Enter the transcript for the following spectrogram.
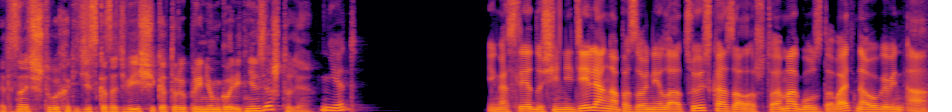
Это значит, что вы хотите сказать вещи, которые при нем говорить нельзя, что ли? Нет. И на следующей неделе она позвонила отцу и сказала, что я могу сдавать на уровень А.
